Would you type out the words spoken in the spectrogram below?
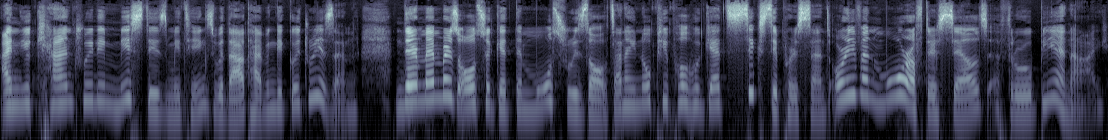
and you can't really miss these meetings without having a good reason. Their members also get the most results, and I know people who get 60% or even more of their sales through BNI.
